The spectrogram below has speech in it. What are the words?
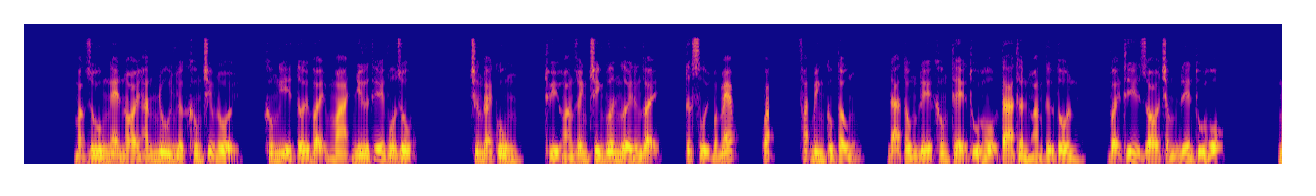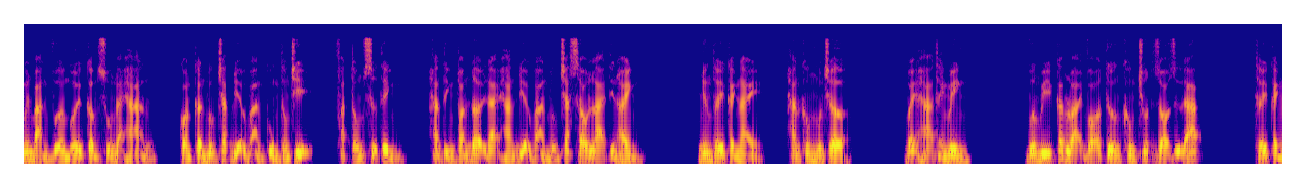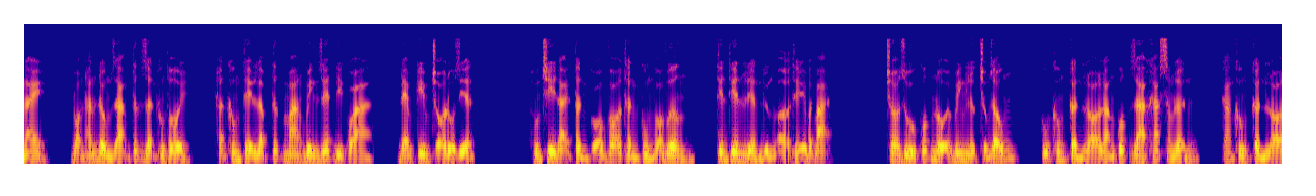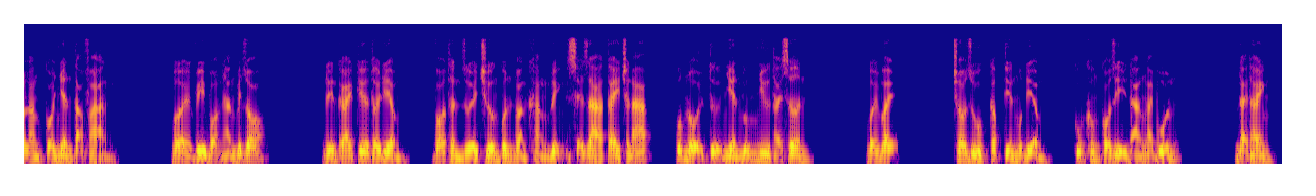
Mặc dù nghe nói hắn nhu nhược không chịu nổi, không nghĩ tới vậy mà như thế vô dụng. Trương đại cung, thủy hoàng doanh chính vươn người đứng dậy, tức sùi bấm mép quắp phát binh công tống, đã tống đế không thể thủ hộ ta thần hoàng tử tôn, vậy thì do chấm đến thủ hộ. Nguyên bản vừa mới cầm xuống đại hán, còn cần vững chắc địa bàn cùng thống trị phát tống sự tình, hắn tính toán đợi đại hán địa bàn vững chắc sau lại tiến hành. Nhưng thấy cảnh này, hắn không muốn chờ. Bệ hạ thánh minh. Vương bí các loại võ tướng không chút do dự đáp. Thấy cảnh này, bọn hắn đồng dạng tức giận không thôi, hận không thể lập tức mang binh giết đi qua, đem kim chó đổ diện húng chi đại tần có võ thần cùng võ vương, tiên thiên liền đứng ở thế bất bại. Cho dù quốc nội binh lực chống rỗng, cũng không cần lo lắng quốc gia khác xâm lấn, càng không cần lo lắng có nhân tạo phản. Bởi vì bọn hắn biết rõ, đến cái kia thời điểm, võ thần dưới trướng quân đoàn khẳng định sẽ ra tay chấn áp, quốc nội tự nhiên vững như thái sơn. Bởi vậy, cho dù cấp tiến một điểm, cũng không có gì đáng ngại bốn. Đại thanh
